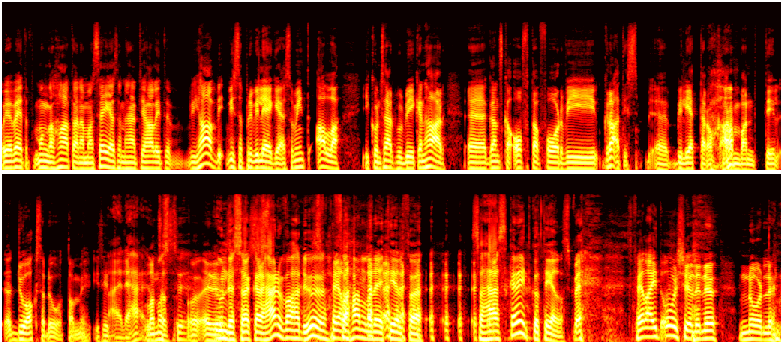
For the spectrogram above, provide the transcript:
och jag vet att många hatar när man säger sånt här, att jag har lite, vi har vi- vissa privilegier som inte alla i konsertpubliken har. Eh, ganska ofta får vi gratis eh, biljetter och Jaha. armband till, du också du Tommy? I sitt, Nej, det här, du måste det- undersöka det här nu. Vad har du Spela. förhandlat dig till för? Så här ska det inte gå till. Spe, spela inte oskyldig nu, Nordlund.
